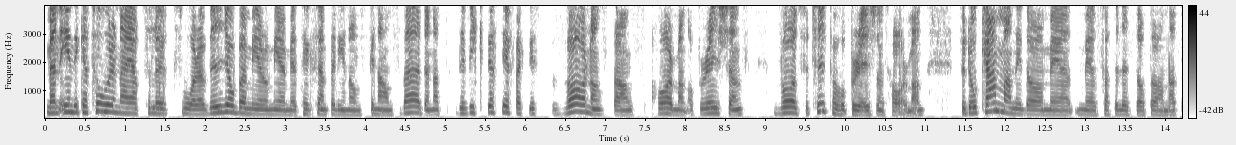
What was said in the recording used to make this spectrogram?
men indikatorerna är absolut svåra. Vi jobbar mer och mer med till exempel inom finansvärlden att det viktigaste är faktiskt var någonstans har man operations? Vad för typ av operations har man? För då kan man idag med, med satellitdata och annat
